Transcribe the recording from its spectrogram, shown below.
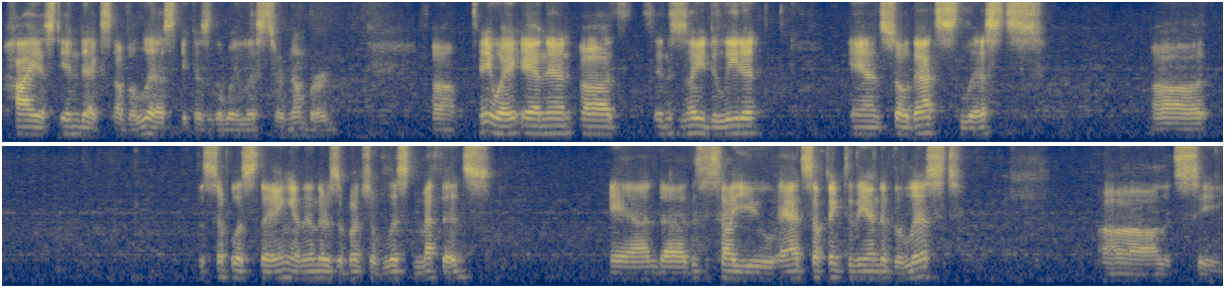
highest index of a list because of the way lists are numbered. Uh, anyway, and then uh, and this is how you delete it. And so that's lists. Uh, the simplest thing, and then there's a bunch of list methods. And uh, this is how you add something to the end of the list. Uh, let's see.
